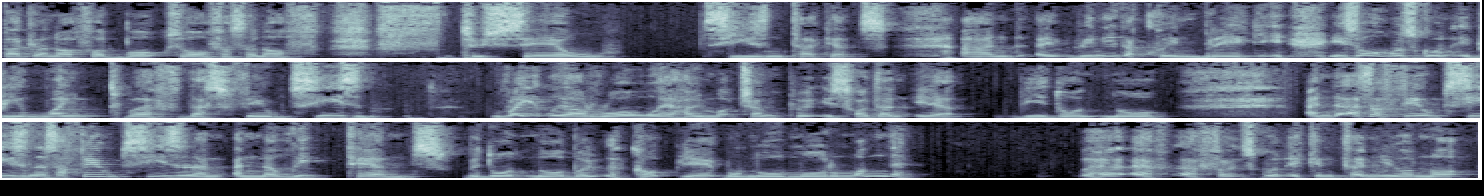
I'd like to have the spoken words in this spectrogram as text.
big enough or box office enough to sell season tickets. And uh, we need a clean break. He, he's always going to be linked with this failed season. Rightly or wrongly, how much input he's had into it, we don't know. And as a failed season. It's a failed season in, in the league terms. We don't know about the cup yet. We'll know more on Monday if, if it's going to continue or not.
